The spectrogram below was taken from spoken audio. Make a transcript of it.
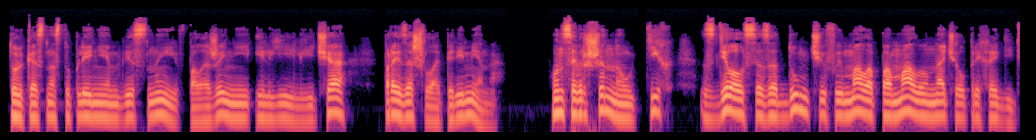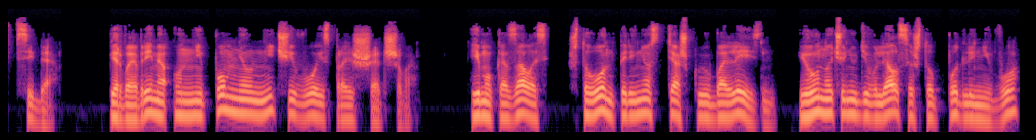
Только с наступлением весны в положении Ильи Ильича произошла перемена. Он совершенно утих, сделался задумчив и мало-помалу начал приходить в себя. Первое время он не помнил ничего из происшедшего. Ему казалось, что он перенес тяжкую болезнь, и он очень удивлялся, что подле него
